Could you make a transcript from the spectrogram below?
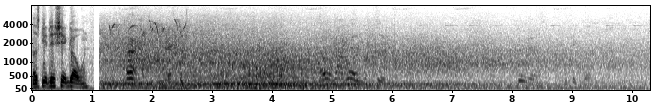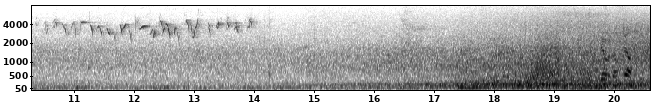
Let's get this shit going. All right. Don't tell me.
